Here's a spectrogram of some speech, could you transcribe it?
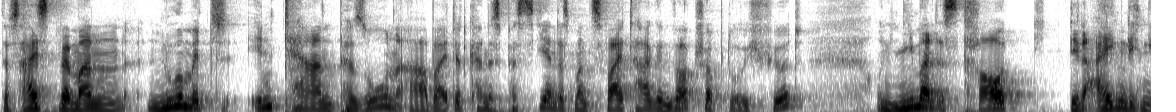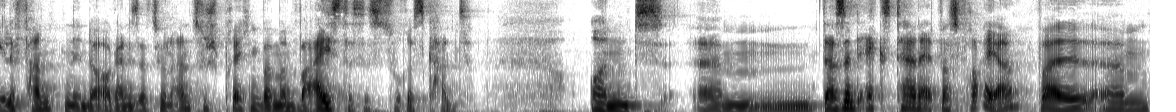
Das heißt, wenn man nur mit internen Personen arbeitet, kann es passieren, dass man zwei Tage einen Workshop durchführt und niemand es traut, den eigentlichen Elefanten in der Organisation anzusprechen, weil man weiß, das ist zu riskant. Und ähm, da sind Externe etwas freier, weil ähm,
